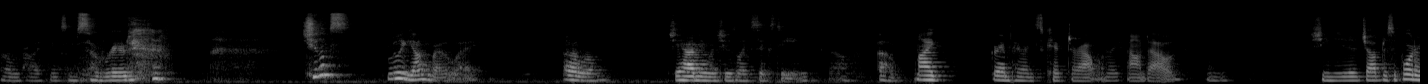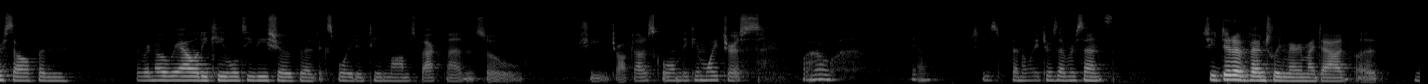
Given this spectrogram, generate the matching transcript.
Your mom probably thinks I'm so rude. she looks really young, by the way. Oh, well. She had me when she was like 16, so. Oh. My grandparents kicked her out when they found out, and she needed a job to support herself, and there were no reality cable TV shows that exploited teen moms back then, so she dropped out of school and became a waitress. Wow. Yeah, she's been a waitress ever since. She did eventually marry my dad, but he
